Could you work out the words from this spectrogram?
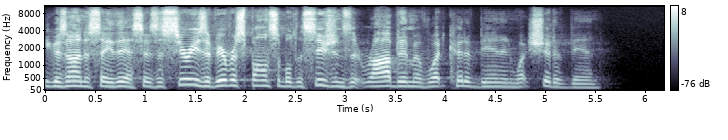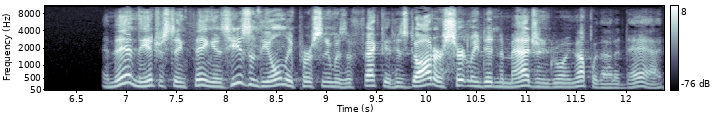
He goes on to say this there's a series of irresponsible decisions that robbed him of what could have been and what should have been. And then the interesting thing is, he isn't the only person who was affected. His daughter certainly didn't imagine growing up without a dad.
